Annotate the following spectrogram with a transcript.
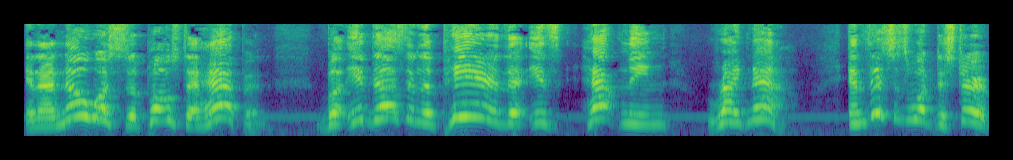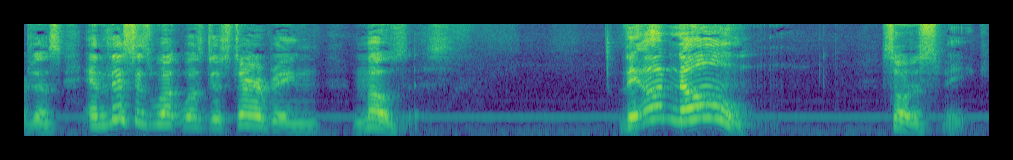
and I know what's supposed to happen, but it doesn't appear that it's happening right now. And this is what disturbs us, and this is what was disturbing Moses. The unknown, so to speak,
